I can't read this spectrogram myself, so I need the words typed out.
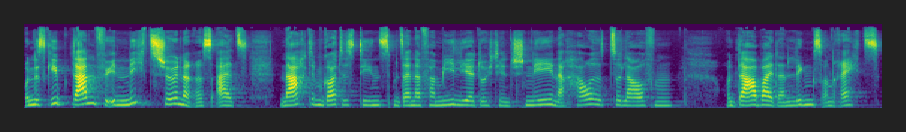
Und es gibt dann für ihn nichts Schöneres, als nach dem Gottesdienst mit seiner Familie durch den Schnee nach Hause zu laufen und dabei dann links und rechts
